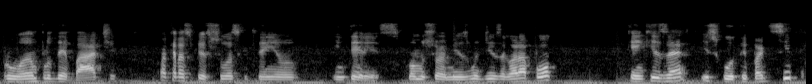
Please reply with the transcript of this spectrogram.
para um amplo debate com aquelas pessoas que tenham interesse. Como o senhor mesmo diz agora há pouco, quem quiser, escuta e participa.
